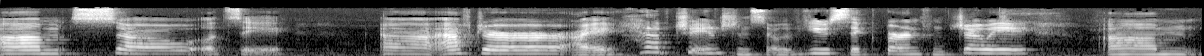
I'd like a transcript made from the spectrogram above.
Um, so let's see. Uh, after I have changed, and so have you, sick burn from Joey. Um,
